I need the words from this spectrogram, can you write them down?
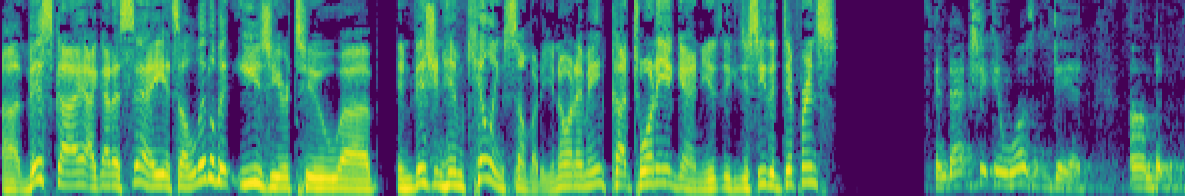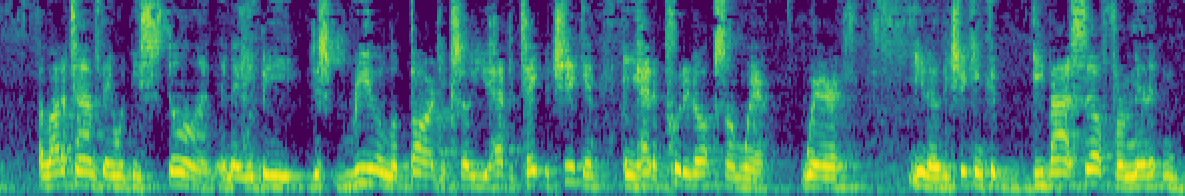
Uh, this guy, I gotta say, it's a little bit easier to uh, envision him killing somebody. You know what I mean? Cut 20 again. You, you see the difference? And that chicken wasn't dead. Um, but a lot of times they would be stunned and they would be just real lethargic. So you had to take the chicken and you had to put it up somewhere where, you know, the chicken could be by itself for a minute and,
